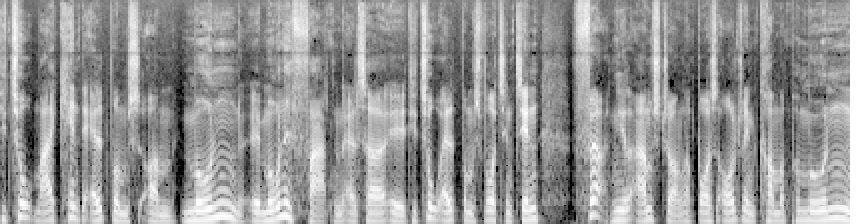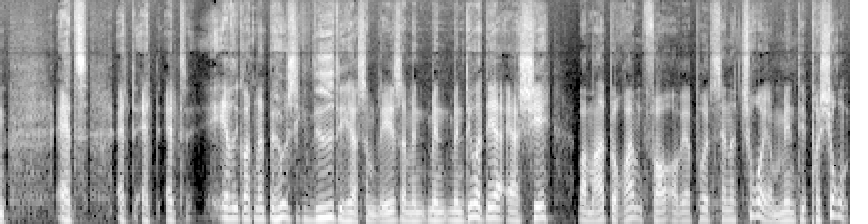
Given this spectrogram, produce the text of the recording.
de to meget kendte albums om månen, øh, månefarten, altså øh, de to albums, hvor Tintin før Neil Armstrong og Buzz Aldrin kommer på månen, at, at, at, at jeg ved godt, man behøver ikke vide det her som læser, men, men, men det var der, Hergé var meget berømt for at være på et sanatorium med en depression,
